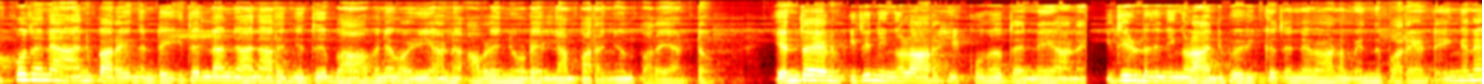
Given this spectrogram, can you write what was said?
അപ്പോൾ തന്നെ ആൻ പറയുന്നുണ്ട് ഇതെല്ലാം ഞാൻ അറിഞ്ഞത് ഭാവന വഴിയാണ് അവളെന്നോട് എല്ലാം പറഞ്ഞു എന്ന് പറയാം കേട്ടോ എന്തായാലും ഇത് നിങ്ങൾ അർഹിക്കുന്നത് തന്നെയാണ്. ഇതിനുള്ളത് നിങ്ങൾ അനുഭവിക്കുക തന്നെ വേണം എന്ന് പറയട്ടെ. ഇങ്ങനെ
